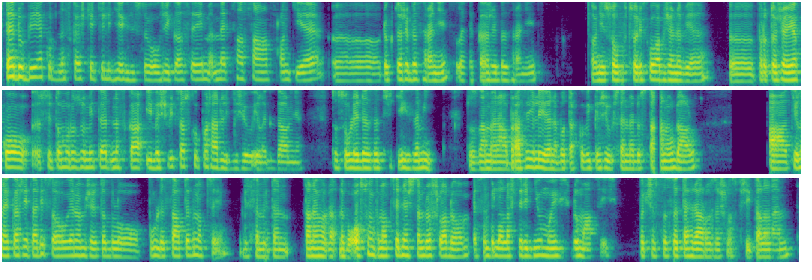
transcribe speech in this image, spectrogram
v té době, jako dneska ještě ti lidi existují, říká se jim Médecins Sans Frontier, uh, doktoři bez hranic, lékaři bez hranic. Oni jsou v Curychu a v Ženevě, uh, protože jako si tomu rozumíte, dneska i ve Švýcarsku pořád lidi žijou ilegálně. To jsou lidé ze třetích zemí to znamená Brazílie nebo takový, kteří už se nedostanou dál. A ti lékaři tady jsou, jenomže to bylo půl desáté v noci, kdy se mi ten, ta nehoda, nebo osm v noci, než jsem došla dom. Já jsem bydlela čtyři dní u mojich domácích, protože jsem se tehdy rozešla s přítelem.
